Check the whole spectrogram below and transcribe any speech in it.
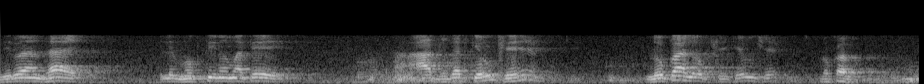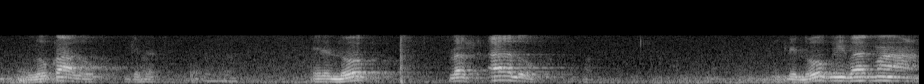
નિર્વાણ થાય એટલે મુક્તિનો માટે આ જગત કેવું છે? લોકાલોક છે. કેવું છે? લોકાલો લોકાલોક જગત. એટલે લોક પ્લસ અલોક. એટલે લોક વિભાગમાં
